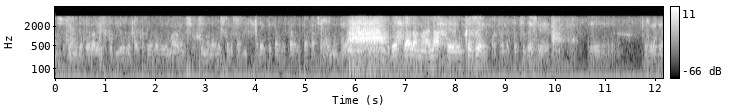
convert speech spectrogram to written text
משהו שאני מדבר על ייחודיות ואחר כך יבוא ויאמר על השירותים הללו כל אחד מתחלק לכך וכך וכך עד שאתה מגיע. בדרך כלל המהלך אה, הוא כזה, אבל אתה צודק שכרגע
